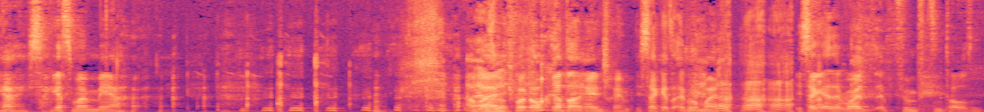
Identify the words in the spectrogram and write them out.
ja, ich sag jetzt mal mehr. Aber Also- ich wollte auch gerade da reinschreiben. Ich sag jetzt einfach mal, ich sag jetzt einfach mal 15.000.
